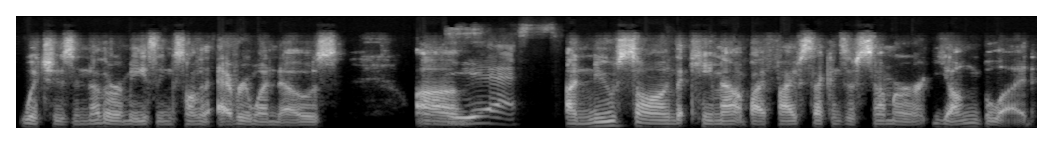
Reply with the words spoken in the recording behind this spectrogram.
which is another amazing song that everyone knows. Um, yes a new song that came out by Five Seconds of Summer, Young Blood.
